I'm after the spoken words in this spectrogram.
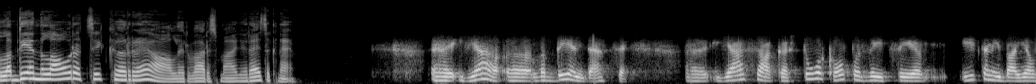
Labdien, Laura, cik reāli ir varas maiņa Rēzeknē? Jā, labdien, Dace. Jāsāk ar to, ka opozīcija īstenībā jau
